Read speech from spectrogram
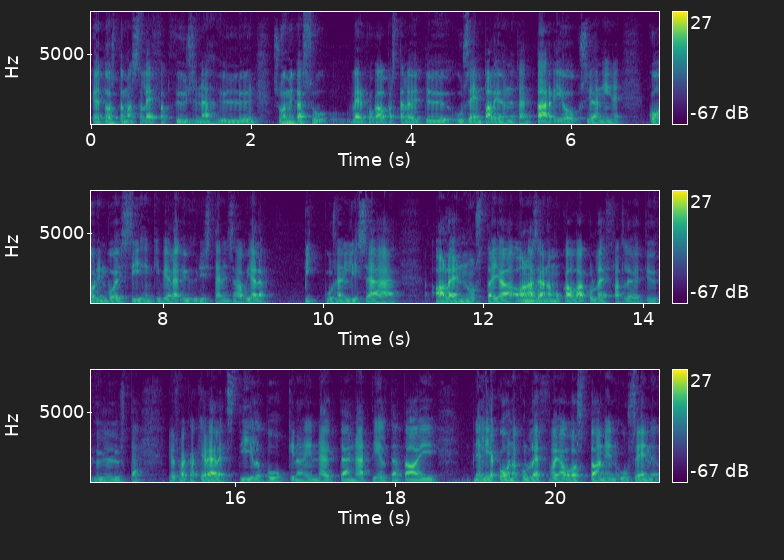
käyt ostamassa leffat fyysinä hyllyyn. Suomikassu verkkokaupasta löytyy usein paljon jotain tarjouksia, niin koodin voi siihenkin vielä yhdistää, niin saa vielä pikkusen lisää alennusta. Ja onhan se aina mukavaa, kun leffat löytyy hyllystä. Jos vaikka keräilet steelbookina, niin näyttää nätiltä tai 4 k kun leffoja ostaa, niin usein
